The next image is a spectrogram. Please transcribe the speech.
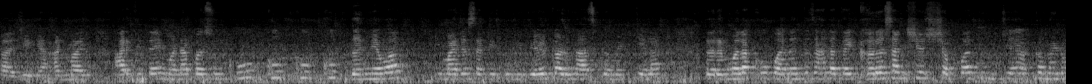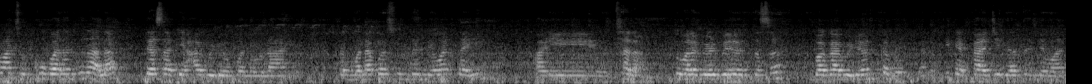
काळजी घ्या. आणि माझी आरतीताई मनापासून खूप खूप खूप खूप धन्यवाद की माझ्यासाठी तुम्ही वेळ काढून आज कमेंट केला. तर मला खूप आनंद झाला ताई. खरं सांगशे शपथ तुमच्या कमेंट वाचून खूप आनंद झाला. त्यासाठी हा व्हिडिओ बनवला आहे. तर मनापासून धन्यवाद ताई. आणि चला तुम्हाला वेळ मिळेल तसं बघा व्हिडिओ आणि कमेंट करा. ठीक आहे काळजी घ्या धन्यवाद.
